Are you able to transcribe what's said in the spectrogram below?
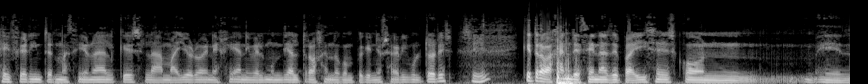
Heifer Internacional, que es la mayor ONG a nivel mundial trabajando con pequeños agricultores, Sí. que trabaja en decenas de países con eh,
